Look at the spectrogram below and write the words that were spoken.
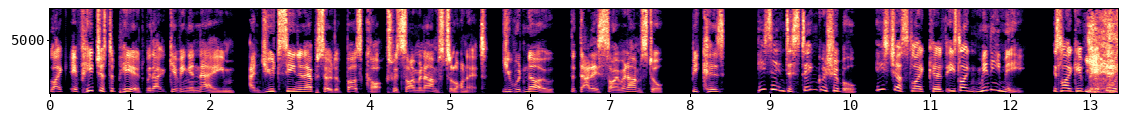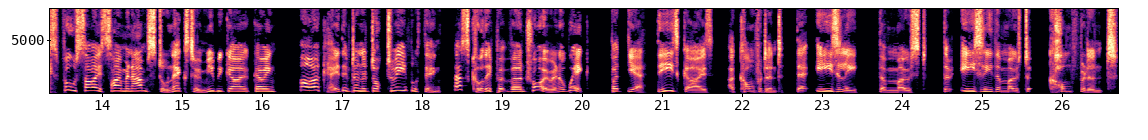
Like, if he just appeared without giving a name and you'd seen an episode of Buzzcocks with Simon Amstell on it, you would know that that is Simon Amstell because he's indistinguishable. He's just like a, he's like mini me. It's like if, yeah. if there was full size Simon Amstell next to him, you'd be go, going, oh, okay, they've done a Doctor Evil thing. That's cool. They put Verne Troyer in a wig. But yeah, these guys are confident. They're easily the most, they're easily the most confident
